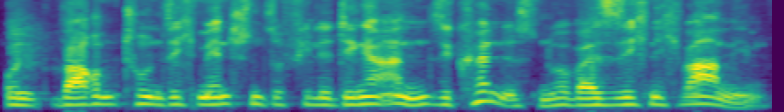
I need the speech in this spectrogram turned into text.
Und warum tun sich Menschen so viele Dinge an? Sie können es nur, weil sie sich nicht wahrnehmen.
